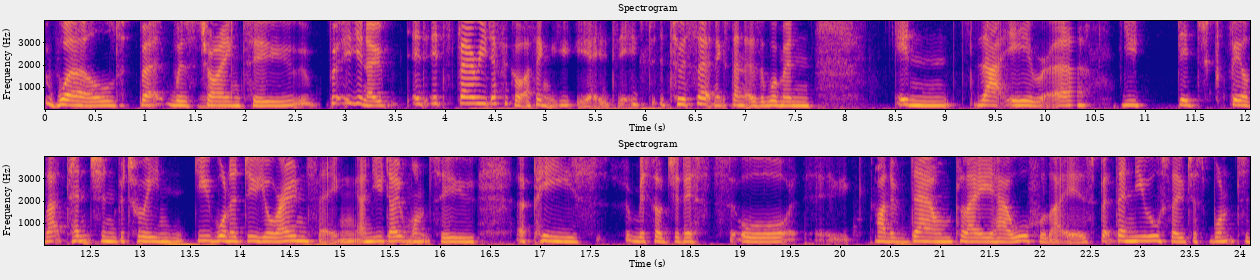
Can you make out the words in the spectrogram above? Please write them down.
world, but was mm. trying to. But you know, it, it's very difficult. I think it, it, to a certain extent, as a woman in that era, you did feel that tension between you want to do your own thing and you don't want to appease misogynists or uh, kind of downplay how awful that is but then you also just want to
